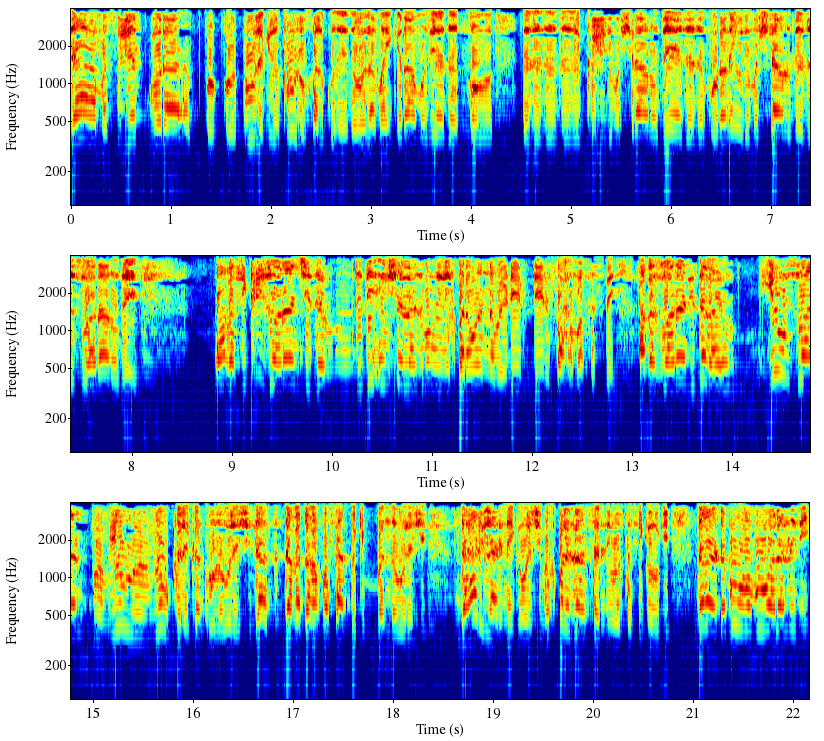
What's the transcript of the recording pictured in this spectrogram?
دغه مسوولیت ګوره په ټوله کښې د ټولو خلکو دی، د علماء کرامو دی، د کلي د مشرانو دی، د کورنیو د مشرانو دی، د ځوانانو دی، هغه فکري ځوانان چې د دې ان شاء الله زمونږ د دې خپرونې نه به یې ډېر ډېر فهم اخیستی، هغه ځوانان دې دغه یو ځوان په یو کلي کنټرولولی شي، دغه دغه فساد په کښې بندولی شي، د هرې لارې نه یې کولای شي، په خپله ځان سره دې ورته فکر وکړي، دغه ډبو مبو والا نه دي.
